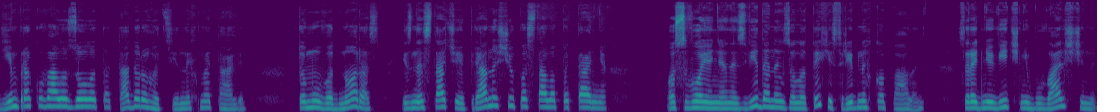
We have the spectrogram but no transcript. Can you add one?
їм бракувало золота та дорогоцінних металів. Тому воднораз із нестачею прянощів постало питання освоєння незвіданих золотих і срібних копалень, середньовічні бувальщини,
